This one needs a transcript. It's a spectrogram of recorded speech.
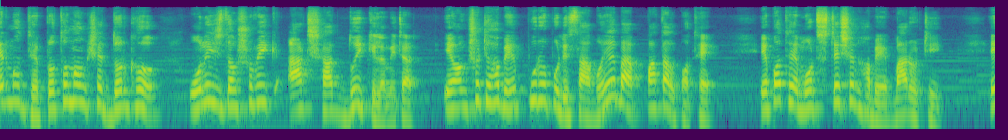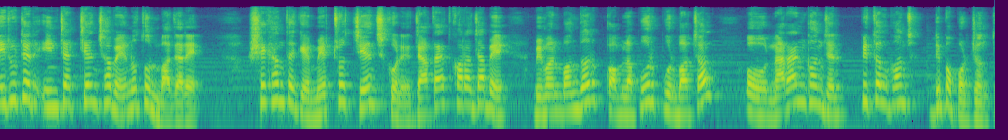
এর মধ্যে প্রথম অংশের দৈর্ঘ্য উনিশ দশমিক আট সাত দুই কিলোমিটার। এই অংশটি হবে পুরোপুরি সাবওয়ে বা পাতাল পথে। এ পথে মোট স্টেশন হবে বারোটি। এই রুটের ইন্টারচেঞ্জ হবে নতুন বাজারে। সেখান থেকে মেট্রো চেঞ্জ করে যাতায়াত করা যাবে বিমানবন্দর, কমলাপুর, পূর্বাচল ও নারায়ণগঞ্জের পিতলগঞ্জ ডিপো পর্যন্ত।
